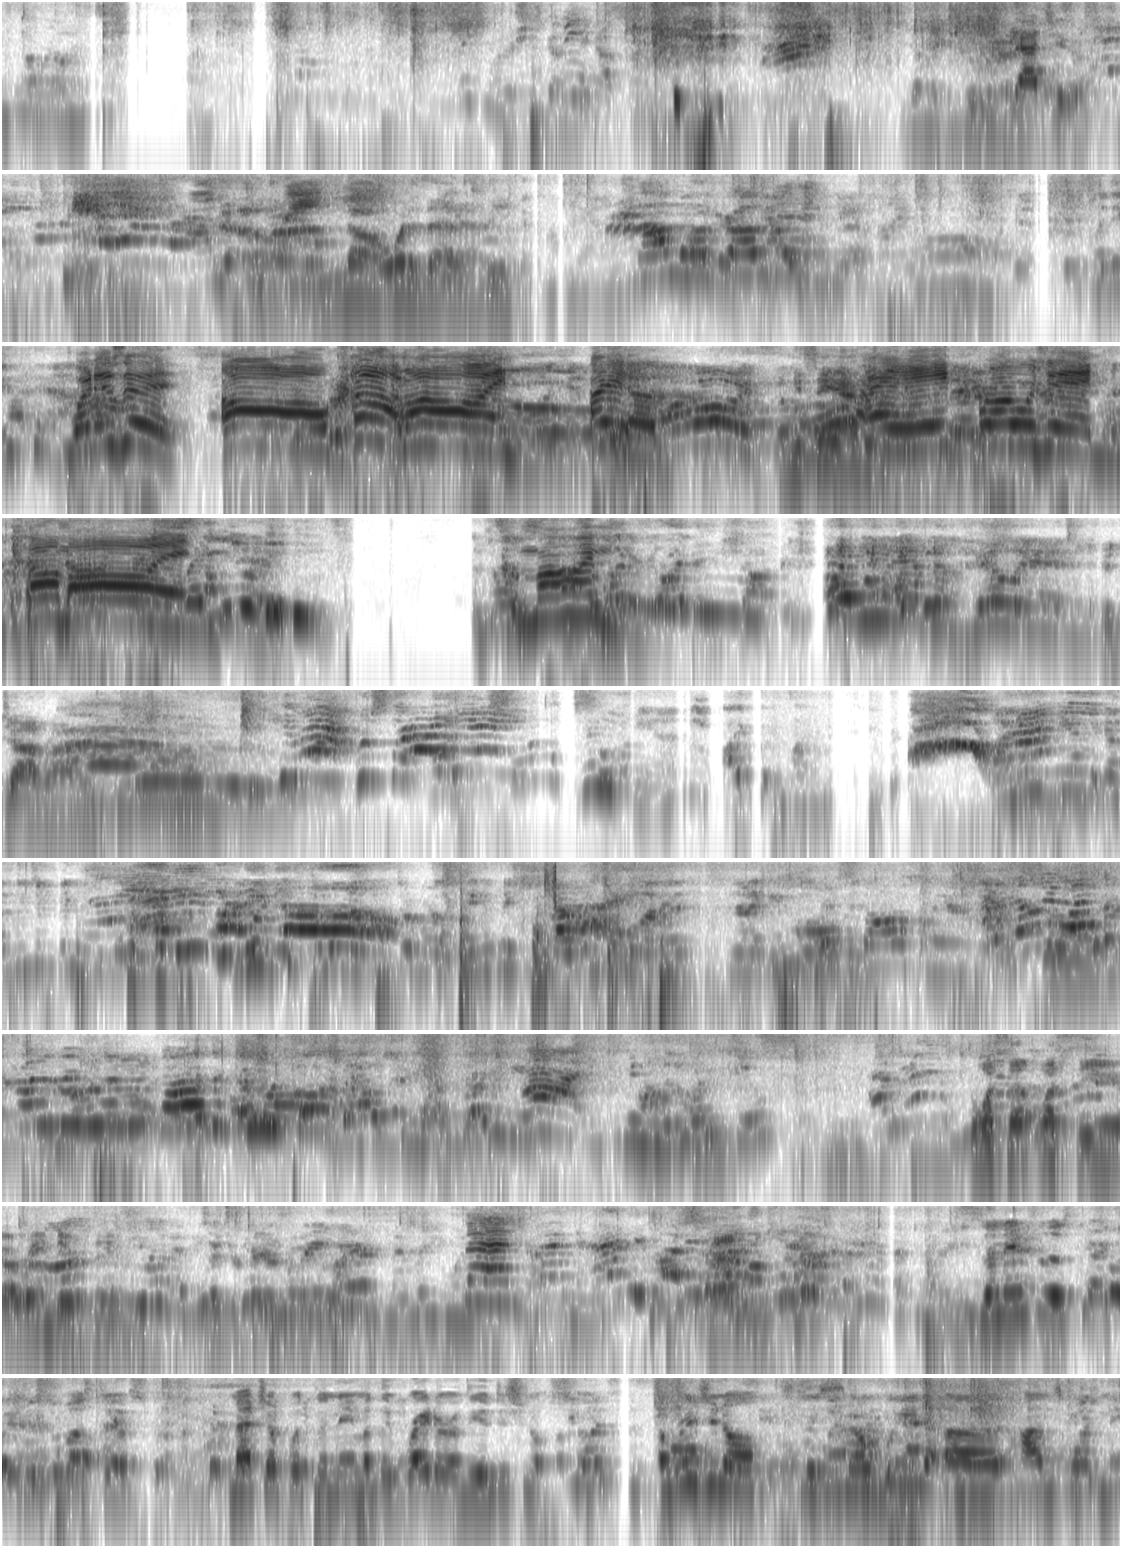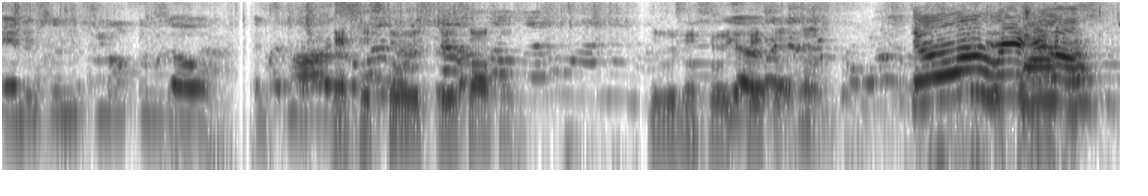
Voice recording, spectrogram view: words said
Statue. Oh, no, what is that, Abby? No more frozen. What is it? Oh, come on! I, Yeah. Oh, Let me see, Abby. I hate Frozen. Come on! Come on! Oh, you have the villain. Good job, Robin. You can't put stuff by yourself. I couldn't find it. I know you can because we took pictures of it. We went to the store, to the store, we're like, take a picture of everything you wanted. And then I came home and. Stop, man. I think that's what called Val she had, right? You mean the little ones too? What's the What's the uh, reindeer's name? Is that your favorite? Remember you wanted. Ben. The names of those characters are supposed to match up with the name of the writer of the additional, She uh, wants the original, too. the Snow Queen, uh, Hans Christian Andersen. She also wants So that. it's Hans. That's the story it's based off of. The original story Yeah. is based off. Huh. For a while. They're original.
